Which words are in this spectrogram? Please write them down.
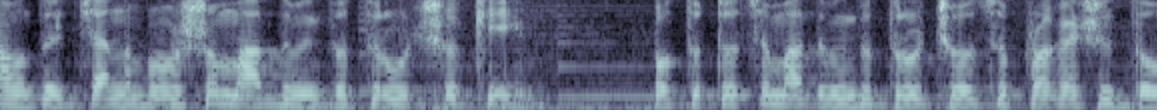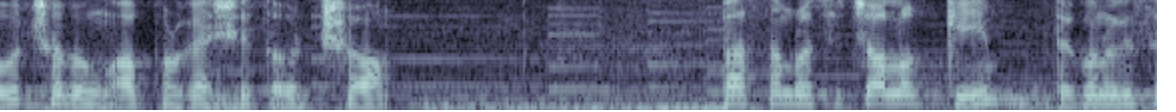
আমাদের চার নম্বর প্রশ্ন, মাধ্যমিক তথ্যের উৎস কি? উত্তরটা হচ্ছে মাধ্যমিক তথ্যের উৎস হচ্ছে প্রকাশিত উৎস এবং অপ্রকাশিত উৎস। পাঁচ নম্বর হচ্ছে চলক কি? তো কোনো কিছু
